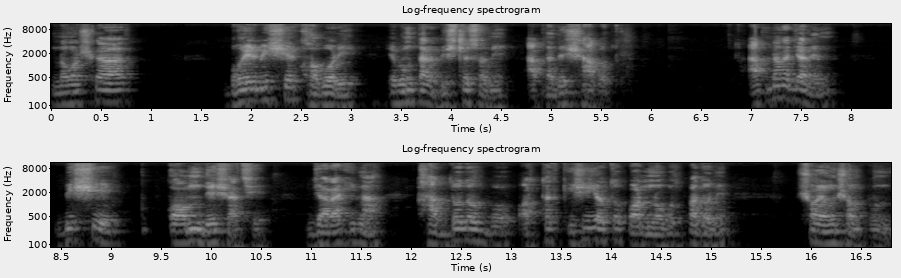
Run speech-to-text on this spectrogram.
নমস্কার। বহির্বিশ্বের খবরে এবং তার বিশ্লেষণে আপনাদের স্বাগত। আপনারা জানেন, বিশ্বে কম দেশ আছে যারা কিনা খাদ্যদ্রব্য অর্থাৎ কৃষিজাত পণ্য উৎপাদনে স্বয়ংসম্পূর্ণ।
